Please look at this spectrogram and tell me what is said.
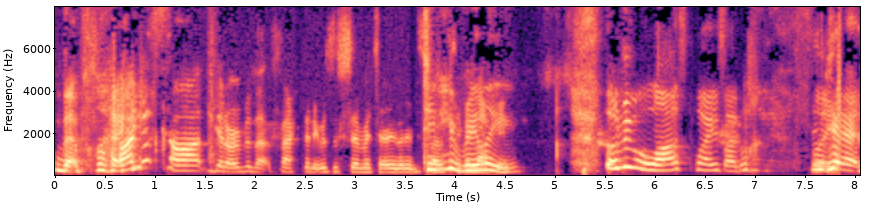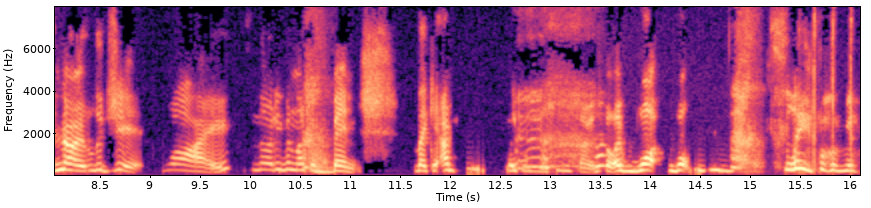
That place. I just can't get over that fact that it was a cemetery that it Did he to take a nap really? That would be the last place I'd want to sleep. Yeah, no, legit. Why? It's not even like a bench. Like I'm sleep on the tombstones, but like what? What? Sleep on them.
